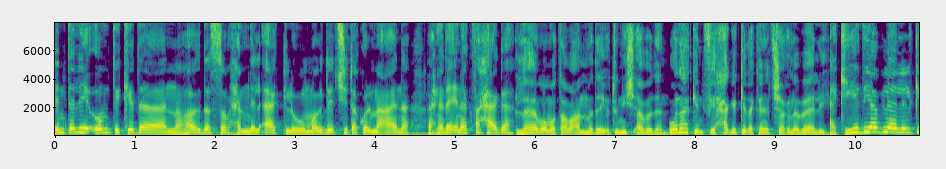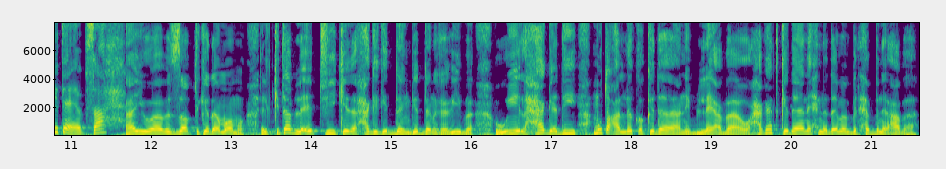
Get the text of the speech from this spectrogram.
أنت ليه قمت كده النهارده الصبح من الأكل وما رضيتش تاكل معانا؟ إحنا ضايقناك في حاجة. لا يا ماما طبعا ما ضايقتنيش ابدا ولكن في حاجة كده كانت شاغلة بالي. أكيد يا بلال الكتاب صح؟ أيوه بالظبط كده يا ماما. الكتاب لقيت فيه كده حاجة جدا جدا غريبة والحاجة دي متعلقة كده يعني بلعبة وحاجات كده يعني إحنا دايما بنحب نلعبها.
